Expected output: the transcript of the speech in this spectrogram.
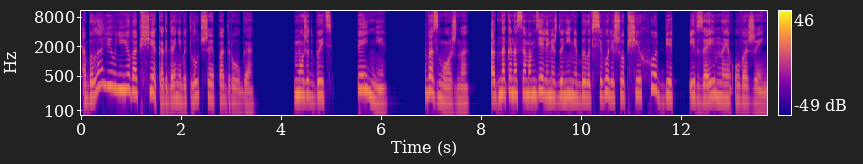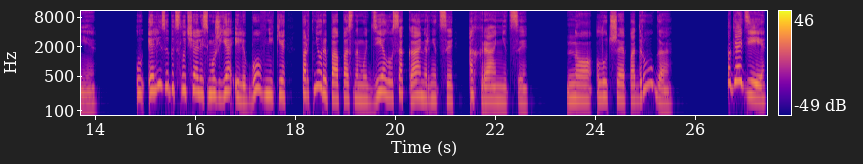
А была ли у нее вообще когда-нибудь лучшая подруга? Может быть, Пенни? Возможно. Однако на самом деле между ними было всего лишь общее хобби и взаимное уважение. У Элизабет случались мужья и любовники, партнеры по опасному делу, сокамерницы, охранницы. Но лучшая подруга... «Погоди,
